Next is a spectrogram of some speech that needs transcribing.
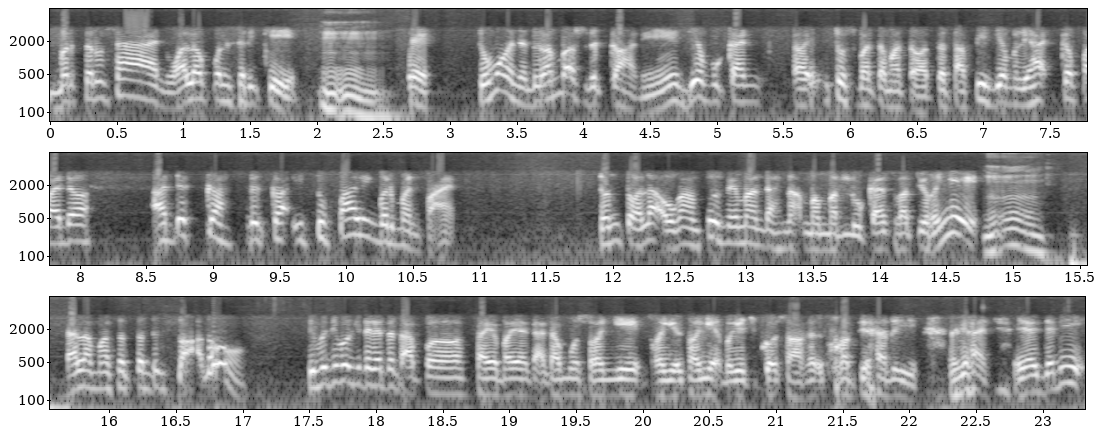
berterusan walaupun sedikit. Hmm. Eh, cuma dalam bab sedekah ni dia bukan uh, itu semata-mata tetapi dia melihat kepada adakah sedekah itu paling bermanfaat. Contohlah orang tu memang dah nak memerlukan RM100 Hmm. dalam masa terdesak tu. Tiba-tiba kita kata tak apa, saya bayar kat kamu RM1, RM1, bagi cukup sehari- seratus hari. Kan? Ya, jadi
